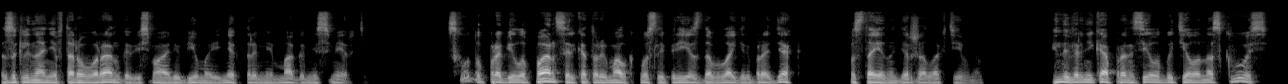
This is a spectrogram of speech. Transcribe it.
Заклинание второго ранга, весьма любимое некоторыми магами смерти. Сходу пробило панцирь, который Малк после переезда в лагерь бродяг постоянно держал активным. И наверняка пронзило бы тело насквозь,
